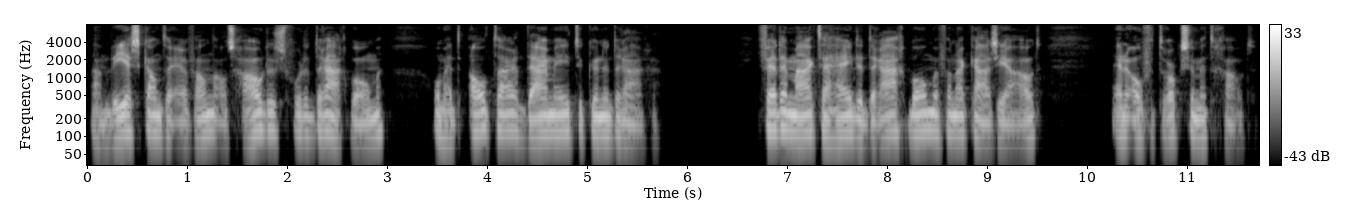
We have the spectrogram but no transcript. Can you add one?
aan weerskanten ervan als houders voor de draagbomen, om het altaar daarmee te kunnen dragen. Verder maakte hij de draagbomen van acaciahout en overtrok ze met goud.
